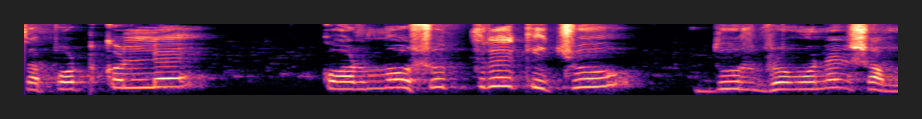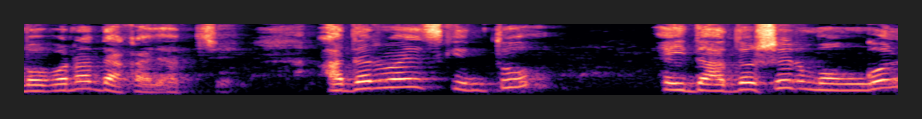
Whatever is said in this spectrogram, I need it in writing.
সাপোর্ট করলে কর্মসূত্রে কিছু দূরভ্রমণের সম্ভাবনা দেখা যাচ্ছে। আদারওয়াইজ কিন্তু এই দ্বাদশের মঙ্গল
